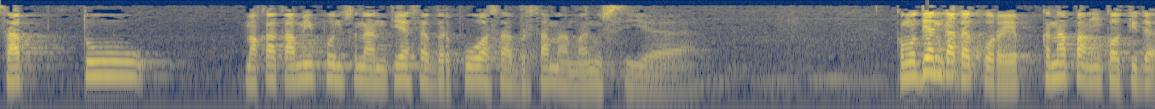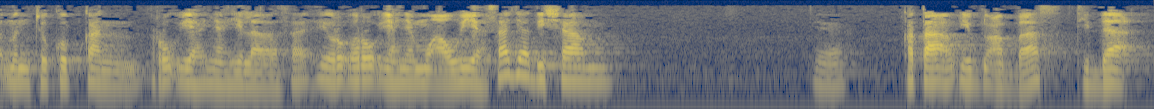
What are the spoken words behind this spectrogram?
Sabtu maka kami pun senantiasa berpuasa bersama manusia. Kemudian kata Quraib, kenapa engkau tidak mencukupkan ru'yahnya hilal, ru'yahnya Muawiyah saja di Syam? Ya. Kata Ibnu Abbas, tidak.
